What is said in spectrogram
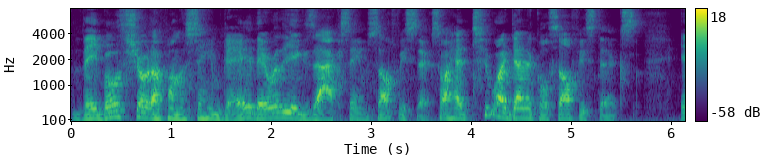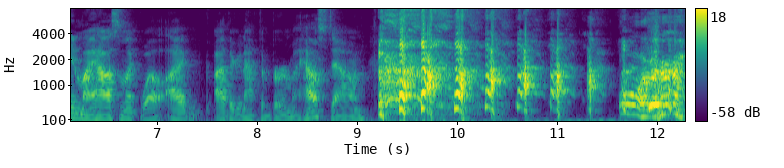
They both showed up on the same day. They were the exact same selfie stick. So I had two identical selfie sticks in my house. I'm like, well, I'm either gonna have to burn my house down, or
